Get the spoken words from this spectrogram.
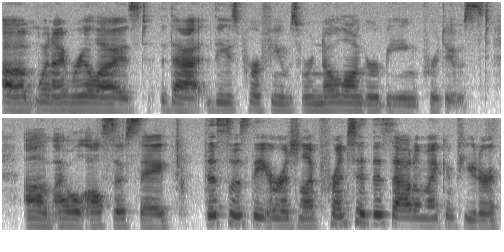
um, when I realized that these perfumes were no longer being produced. Um, I will also say this was the original. I printed this out on my computer.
